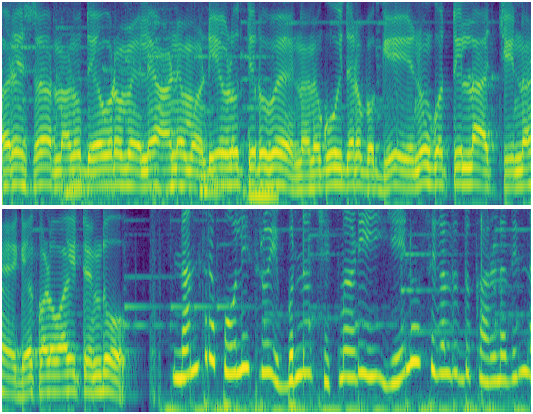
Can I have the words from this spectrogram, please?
ಅರೆ ಸರ್ ನಾನು ದೇವರ ಮೇಲೆ ಆಣೆ ಮಾಡಿ ಹೇಳುತ್ತಿರುವೆ. ನನಗೂ ಇದರ ಬಗ್ಗೆ ಏನೂ ಗೊತ್ತಿಲ್ಲ. ಚಿನ್ನ ಹೇಗೆ ಕಳುವಾಯಿತೆಂದು. ನಂತರ ಪೊಲೀಸರು ಇಬ್ಬರನ್ನ ಚೆಕ್ ಮಾಡಿ ಏನೂ ಸಿಗಲ್ದದ್ದು ಕಾರಣದಿಂದ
